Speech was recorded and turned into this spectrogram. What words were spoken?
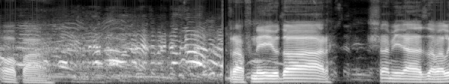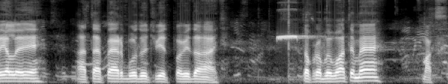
Опа. Штрафний удар. Шаміля завалили, а тепер будуть відповідати. Хто пробиватиме? Макс.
